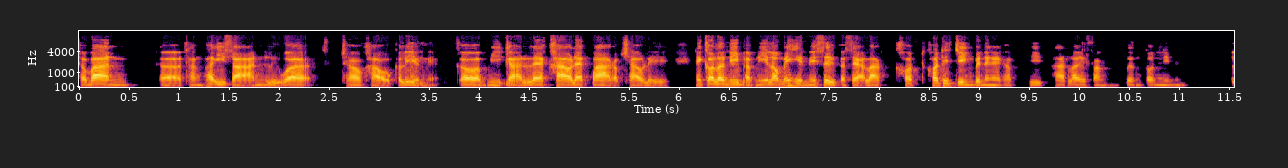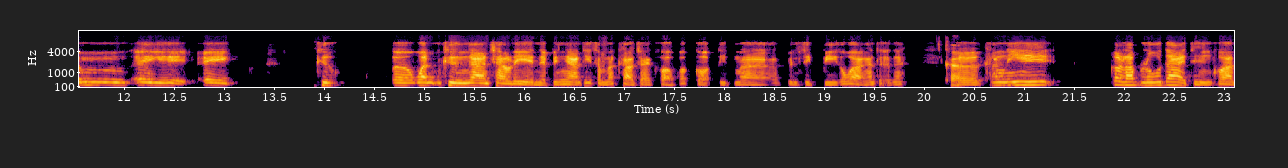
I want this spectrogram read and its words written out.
ชาวบ้านทางภาคอีสานหรือว่าชาวเขากะเหรี่ยงเนี่ยก็มีการแลกข้าวแลกปลากับชาวเล ในกรณีแบบนี้เราไม่เห็นในสื่อกระแสหลักข้อข้อที่จริงเป็นยังไงครับพี่พาดเล่าให้ฟังเบื้องต้นนิดนึงอืมไอไอคือเอ่อวันคืองานชาวเลเนี่ยเป็นงานที่สำนักข่าวชายขอบก็เกาะติดมาเป็นสิบปีก็ว่างั้นเถอะนะ เออครั้งนี้ก็รับรู้ได้ถึงความ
